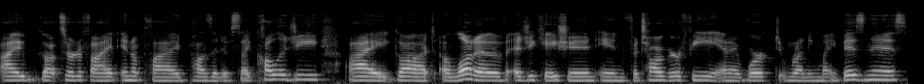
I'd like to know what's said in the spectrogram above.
I got certified in applied positive psychology. I got a lot of education in photography and I worked running my business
